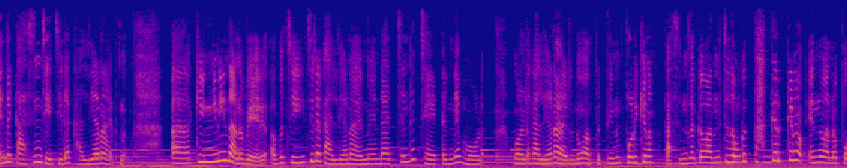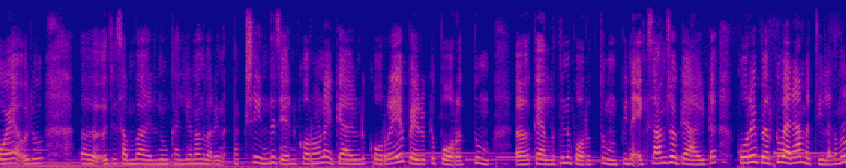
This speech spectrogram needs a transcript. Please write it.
എന്റെ കസിൻ ചേച്ചിയുടെ കല്യാണമായിരുന്നു. കിങ്ങിണി എന്നാണ് പേര്. അപ്പോൾ ചേച്ചിയുടെ കല്യാണമായിരുന്നു. എന്റെ അച്ഛന്റെ ചേട്ടന്റെ മോൾ മോളുടെ കല്യാണമായിരുന്നു. അപ്പോഴത്തേനും പൊടിക്കണം കസിൻസൊക്കെ വന്നിട്ട് നമുക്ക് തകർക്കണം എന്ന് പറഞ്ഞ് പോയ ഒരു ഒരു സംഭവമായിരുന്നു കല്യാണം എന്ന് പറയുന്നത്. പക്ഷേ എന്ത് ചെയ്യാൻ കൊറോണയൊക്കെ ആയതുകൊണ്ട് കുറേ പേരൊക്കെ പുറത്തും കേരളത്തിന് പുറത്തും പിന്നെ എക്സാംസൊക്കെ ആയിട്ട് കുറേ പേർക്ക് വരാൻ പറ്റിയില്ല. നമ്മൾ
